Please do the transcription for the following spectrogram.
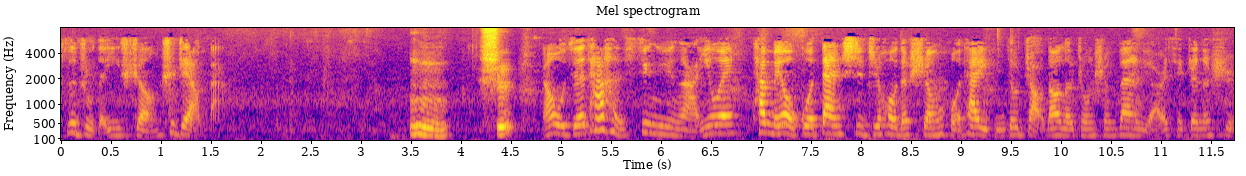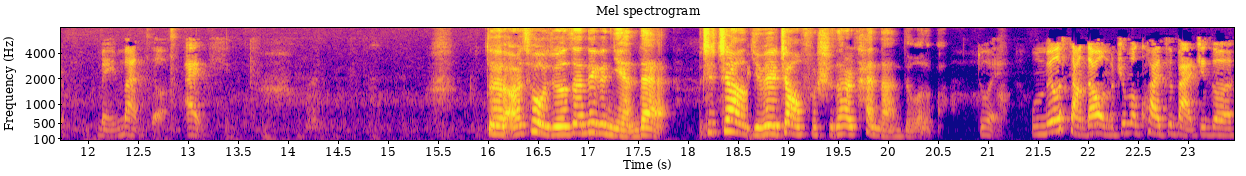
自主的一生，是这样吧？嗯，是。然后我觉得他很幸运啊，因为他没有过但是之后的生活，他已经就找到了终身伴侣，而且真的是美满的爱情。对，而且我觉得在那个年代，这这样一位丈夫实在是太难得了吧？对，我没有想到我们这么快就把这个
